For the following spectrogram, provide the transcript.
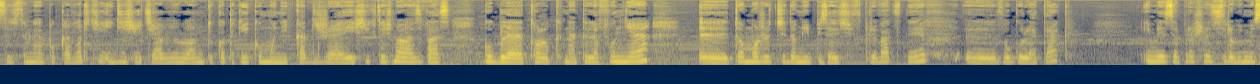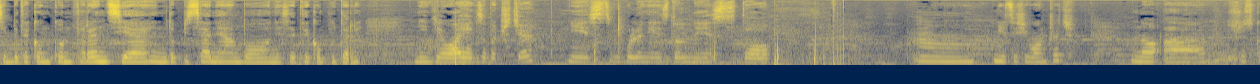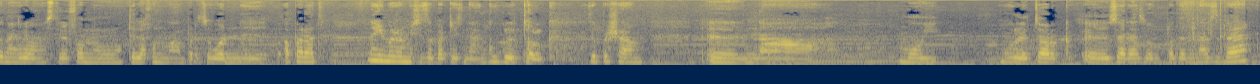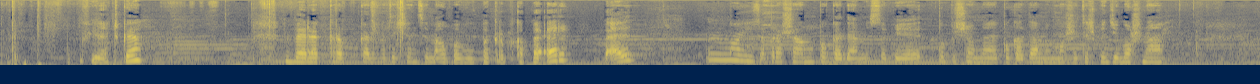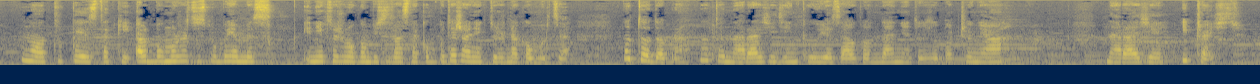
Z tej strony Pokawerci i dzisiaj chciałabym Wam tylko taki komunikat, że jeśli ktoś ma z Was Google Talk na telefonie, y, to możecie do mnie pisać w prywatnych, y, w ogóle tak. I mnie zapraszać, zrobimy sobie taką konferencję do pisania, bo niestety komputer nie działa, jak zobaczycie. Nie jest, w ogóle nie jest zdolny, jest do... Mm, nie chce się łączyć. No a wszystko nagrywam z telefonu. Telefon ma bardzo ładny aparat. No i możemy się zobaczyć na Google Talk. Zapraszam y, na mój Google Talk. Y, zaraz Wam podam nazwę. Chwileczkę. vera.2000małpwp.pl PL. No i zapraszam, pogadamy sobie, popiszemy, pogadamy, może też będzie można no, tutaj jest taki, albo możecie spróbujemy, z, niektórzy mogą być z Was na komputerze, a niektórzy na komórce. No to dobra, no to na razie dziękuję za oglądanie, do zobaczenia, na razie i cześć.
